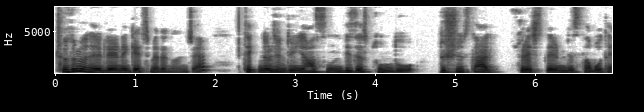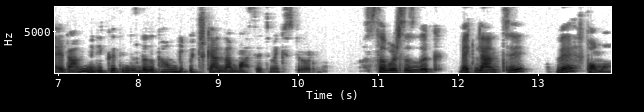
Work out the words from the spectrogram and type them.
Çözüm önerilerine geçmeden önce teknoloji dünyasının bize sunduğu düşünsel süreçlerimizi sabote eden ve dikkatimizi dağıtan bir üçgenden bahsetmek istiyorum. Sabırsızlık, beklenti ve FOMO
